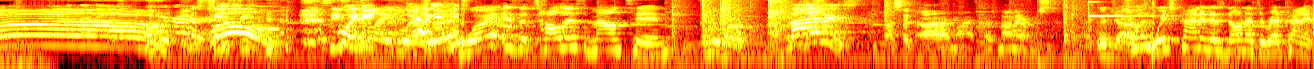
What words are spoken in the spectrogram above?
Oh! Twelve. Cece's Wait. like, what? What is the tallest mountain in the world? Mount Everest. I said, uh, my first Mount Everest. Good job. Which planet is known as the red planet?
